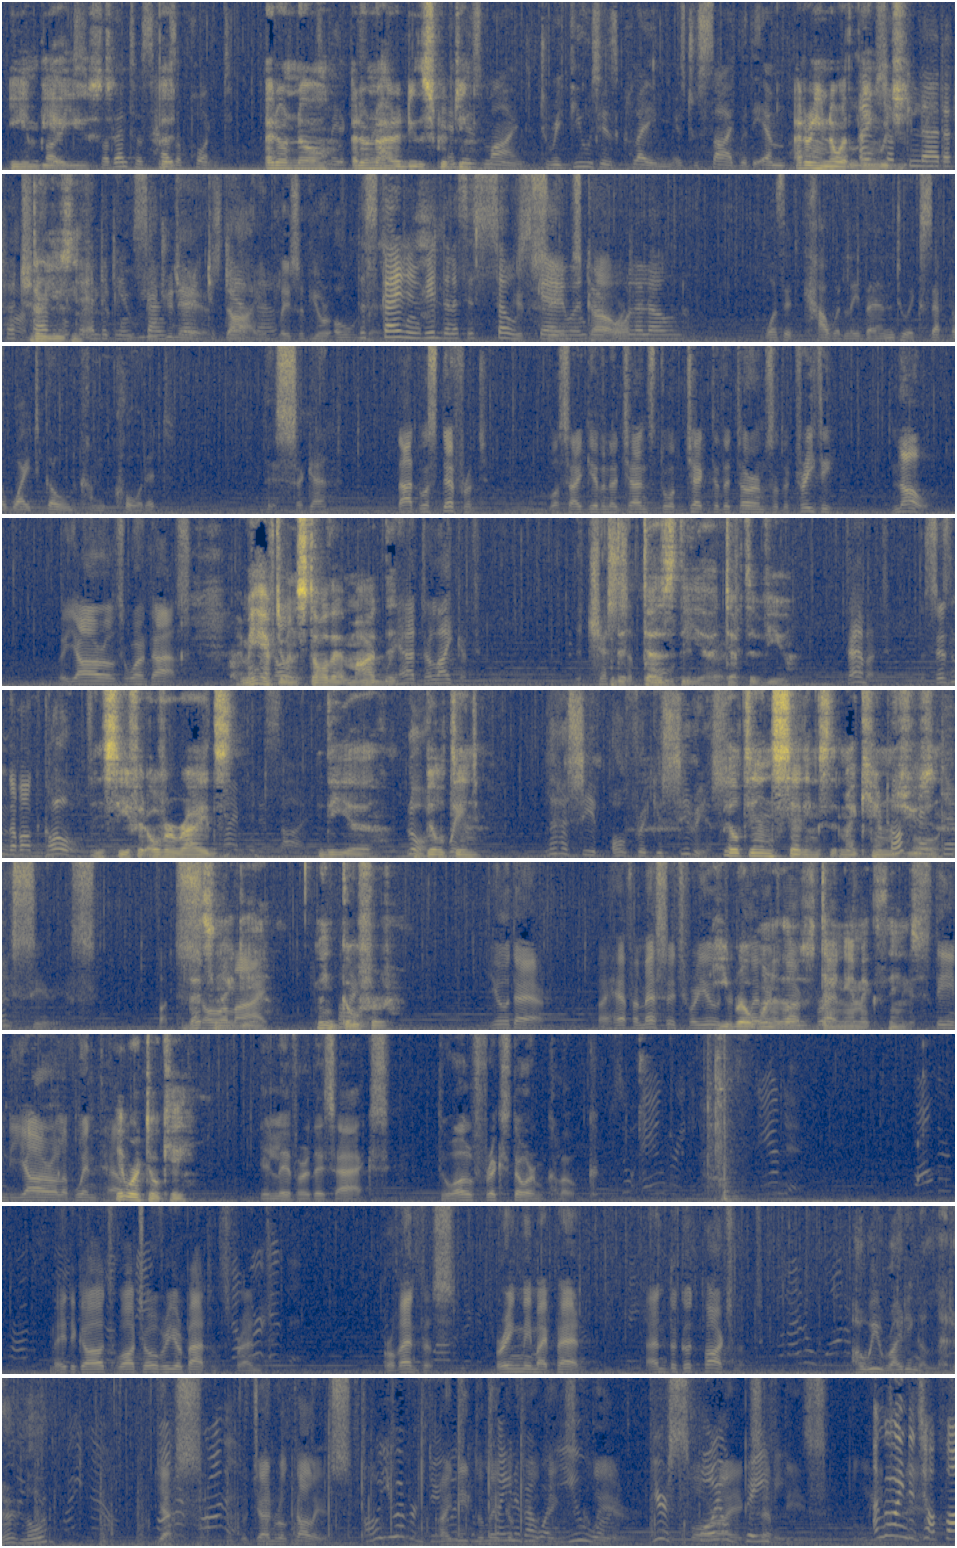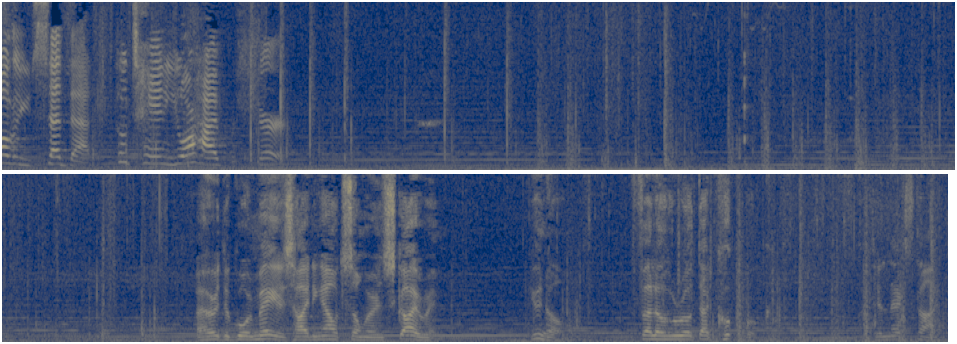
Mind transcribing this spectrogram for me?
ENB I used. Proventus has But a point. I don't know. I don't know how to do the In scripting. his mind, to refuse his claim is to side with the Empire. I don't even know what I'm so language glad that we're they're using. to Eldergleam Sanctuary die in place of your own The men. Skyrim wilderness is so It scary seems when you're all alone. Was it cowardly then to accept the white gold concordat? This again. That was different. Was I given a chance to object to the terms of the treaty? No. The Jarls weren't asked. I may have to install that mod that had to like it. The chests that does the uh, depth of view Damn it. This isn't about gold. and see if it overrides Time to decide. the uh, built-in. Let us see if Ulfric is serious. built-in settings that my camera's Talk using. serious. But That's so an idea. I. We can go for. You there. I have a message for you He wrote one of those friend, dynamic things. esteemed Jarl of Windhelm. It worked okay. Deliver this axe to Ulfric Stormcloak. May the gods watch over your battles, friend. Proventus, bring me my pen and the good parchment. Are we writing a letter, Lord? Yes, to General Tullius. All you ever do I is need to make a complain few about what things you clear. want. You're a spoiled accept baby. these I'm going to tell Father you said that. He'll tan your hide for sure. I heard the gourmet is hiding out somewhere in Skyrim. You know, the fellow who wrote that cookbook. Till next time.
